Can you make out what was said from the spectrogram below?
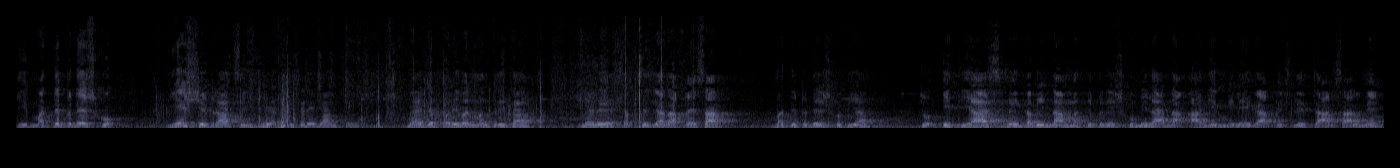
कि मध्य प्रदेश को, ये शिवराज सिंह जी अच्छी तरह जानते हैं। मैं जब परिवहन मंत्री था, मैंने सबसे ज़्यादा पैसा मध्य प्रदेश को दिया। जो इतिहास में कभी ना मध्य प्रदेश को मिला ना आगे मिलेगा। पिछले चार साल में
